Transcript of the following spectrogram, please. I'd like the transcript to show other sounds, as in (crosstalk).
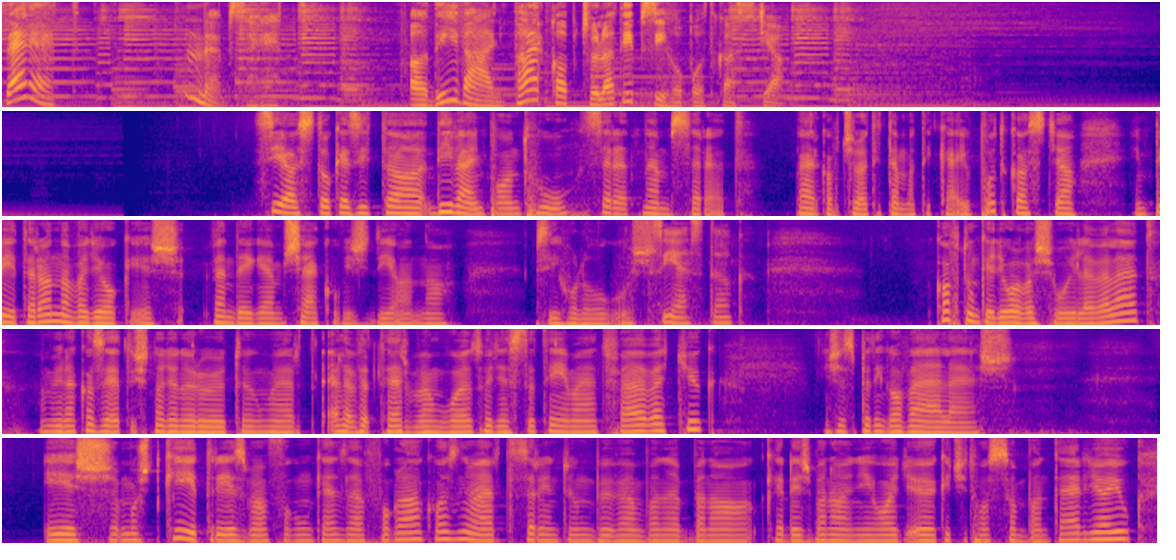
Szeret? Nem szeret. A Divány párkapcsolati pszichopodcastja. Sziasztok, ez itt a divány.hu Szeret nem szeret párkapcsolati tematikájú podcastja. Én Péter Anna vagyok, és vendégem Sákovics Dianna, pszichológus. Sziasztok! Kaptunk egy olvasói levelet, aminek azért is nagyon örültünk, mert eleve tervben volt, hogy ezt a témát felvetjük, és ez pedig a vállás. És most két részben fogunk ezzel foglalkozni, mert szerintünk bőven van ebben a kérdésben annyi, hogy kicsit hosszabban tárgyaljuk.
